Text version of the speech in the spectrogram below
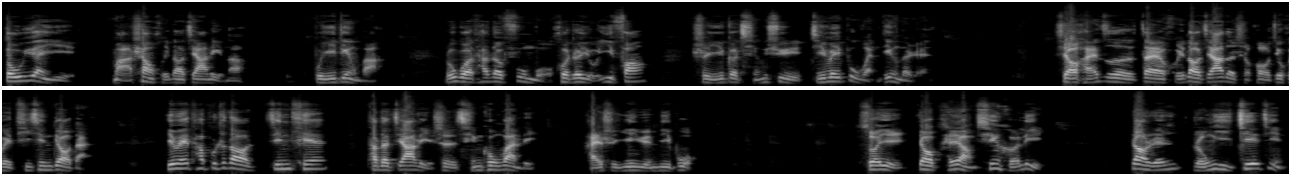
都愿意马上回到家里呢？不一定吧。如果他的父母或者有一方是一个情绪极为不稳定的人，小孩子在回到家的时候就会提心吊胆，因为他不知道今天。他的家里是晴空万里，还是阴云密布？所以要培养亲和力，让人容易接近。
